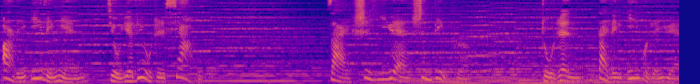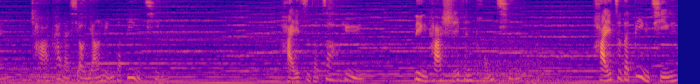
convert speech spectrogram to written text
二零一零年九月六日下午，在市医院肾病科，主任。带领医务人员查看了小杨玲的病情，孩子的遭遇令他十分同情，孩子的病情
